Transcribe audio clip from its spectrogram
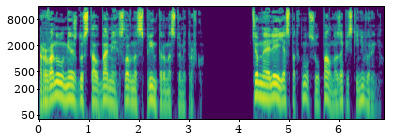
рванул между столбами, словно спринтер на стометровку. В темной аллее я споткнулся, упал, но записки не выронил.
